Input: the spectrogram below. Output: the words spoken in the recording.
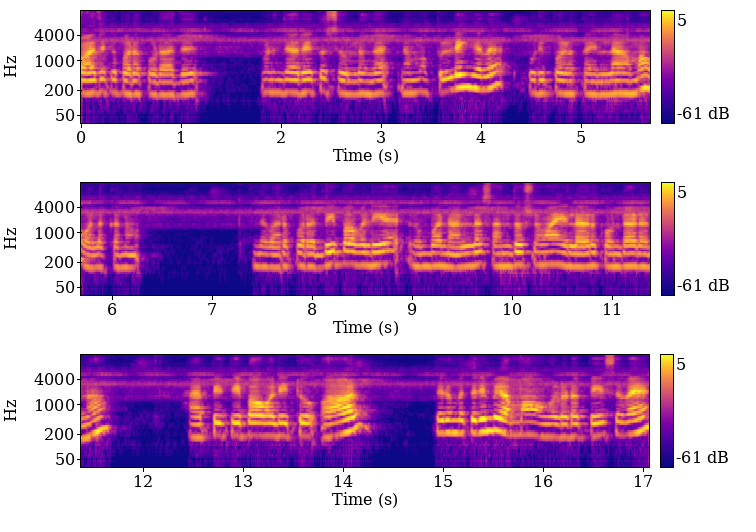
பாதிக்கப்படக்கூடாது. முடிஞ்ச வரைக்கும் சொல்லுங்கள் நம்ம பிள்ளைங்களை குடிப்பழக்கம் இல்லாமல் வளர்க்கணும். இந்த வரப்போகிற தீபாவளியை ரொம்ப நல்ல சந்தோஷமாக எல்லோரும் கொண்டாடணும். ஹாப்பி தீபாவளி டு ஆல் திரும்ப திரும்பி அம்மா உங்களோட பேசுவேன்.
